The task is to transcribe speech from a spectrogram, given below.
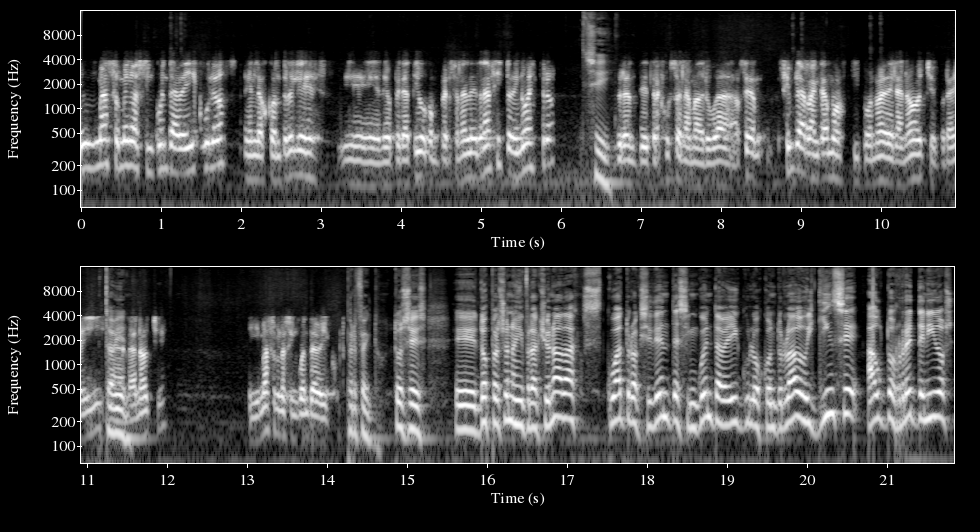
más o menos 50 vehículos en los controles eh, de operativo con personal de tránsito y nuestro. Sí. Durante el transcurso de la madrugada. O sea, siempre arrancamos tipo 9 de la noche, por ahí, Está bien. la noche y más o menos 50 vehículos. Perfecto. Entonces, eh, dos personas infraccionadas, cuatro accidentes, 50 vehículos controlados y 15 autos retenidos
